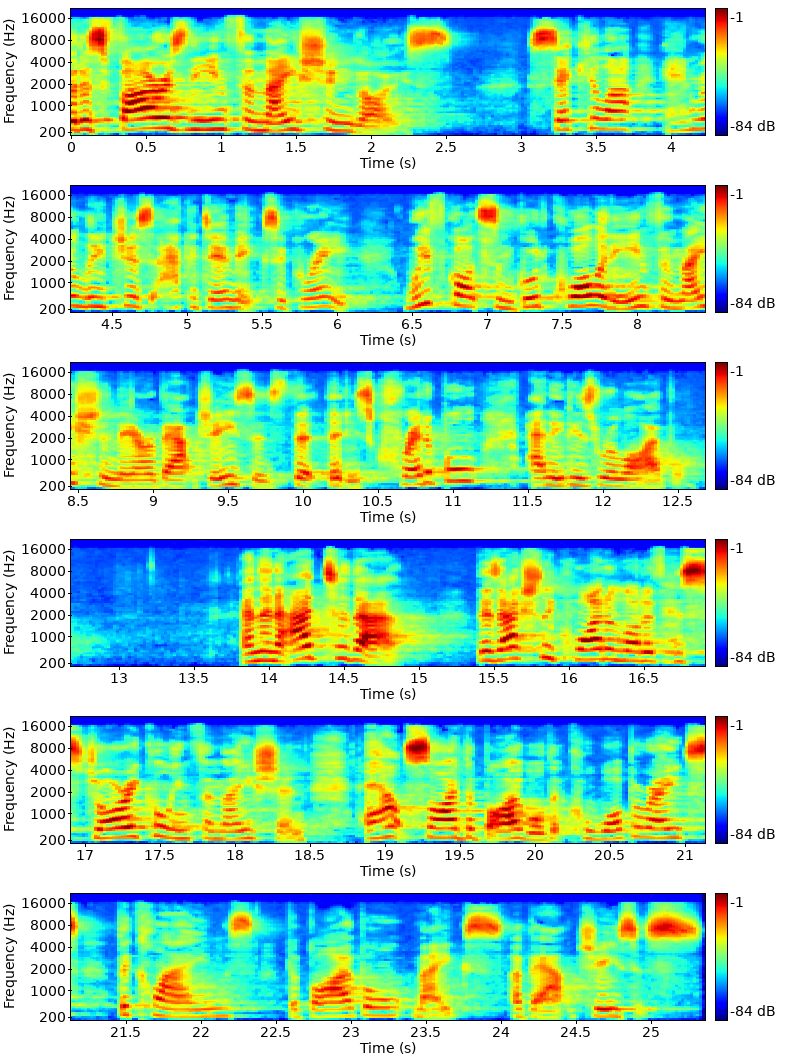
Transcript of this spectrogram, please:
But as far as the information goes, secular and religious academics agree. We've got some good quality information there about Jesus that, that is credible and it is reliable. And then add to that there's actually quite a lot of historical information outside the Bible that corroborates the claims the Bible makes about Jesus.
